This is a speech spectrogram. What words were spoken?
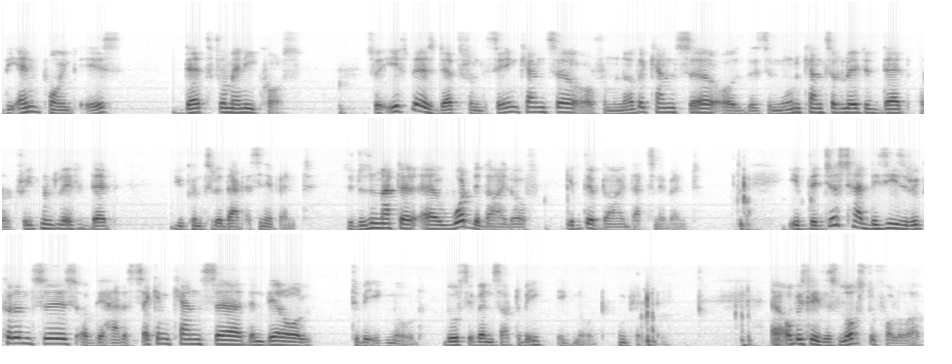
the endpoint is death from any cause. So if there's death from the same cancer or from another cancer, or there's a known cancer related death or a treatment related death, you consider that as an event. So it doesn't matter uh, what they died of, if they've died, that's an event. If they just had disease recurrences or they had a second cancer, then they're all to be ignored those events are to be ignored completely. Uh, obviously, there's loss to follow up,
